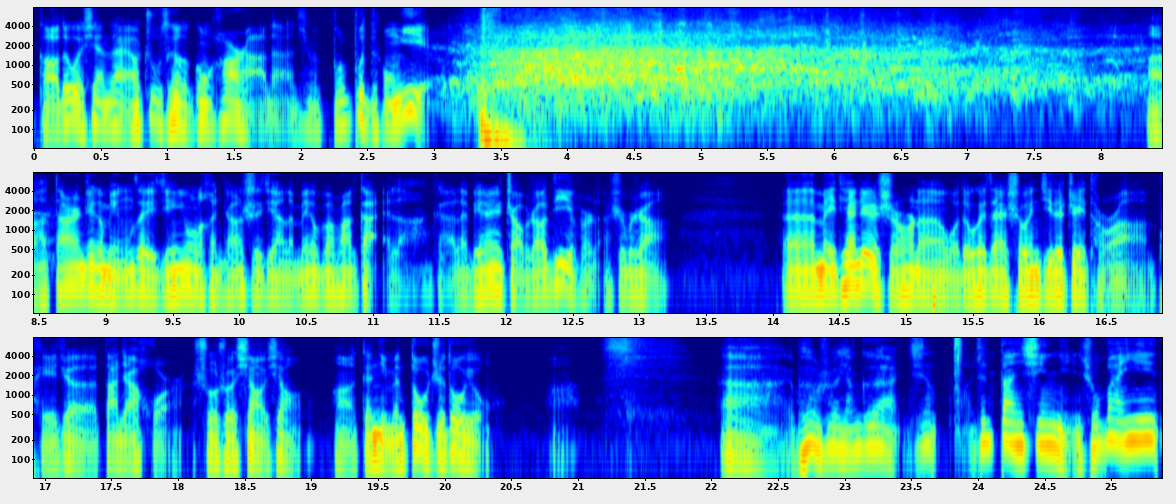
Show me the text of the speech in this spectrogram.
搞得我现在要注册个工号啥的，就不不同意。啊，当然这个名字已经用了很长时间了，没有办法改了，改了别人也找不着地方了，是不是啊？呃，每天这个时候呢，我都会在收音机的这头啊，陪着大家伙说说笑笑啊，跟你们斗智斗勇啊。啊，有朋友说杨哥，你真真担心你，你说万一。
